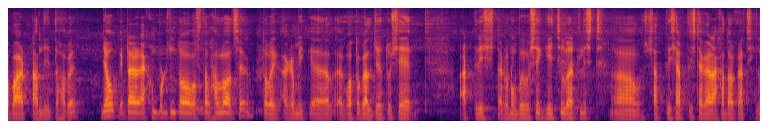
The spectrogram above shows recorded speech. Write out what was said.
আবার টান দিতে হবে। যাই হোক, এটার এখন পর্যন্ত অবস্থা ভালো আছে, তবে আগামী গতকাল যেহেতু সে আটত্রিশ টাকা নব্বই বসে গিয়েছিল অ্যাটলিস্ট সাতত্রিশ, আটত্রিশ টাকা রাখা দরকার ছিল।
